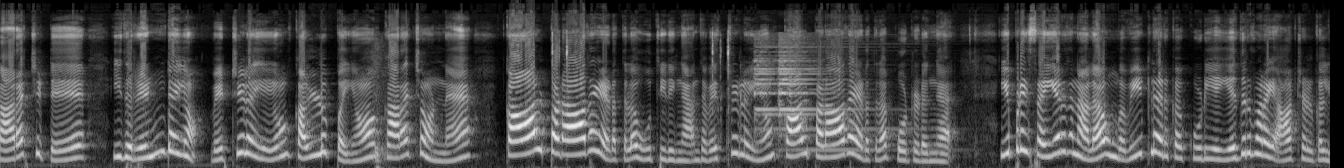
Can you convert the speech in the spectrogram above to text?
கரைச்சிட்டு இது ரெண்டையும் வெற்றிலையையும் கல்லுப்பையும் கரைச்சோடனே கால்படாத இடத்துல ஊற்றிடுங்க அந்த வெற்றிலையும் கால்படாத இடத்துல போட்டுடுங்க. இப்படி செய்கிறதுனால உங்கள் வீட்டில் இருக்கக்கூடிய எதிர்மறை ஆற்றல்கள்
